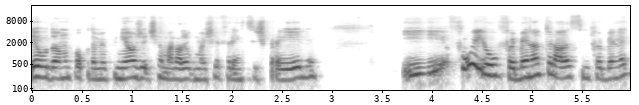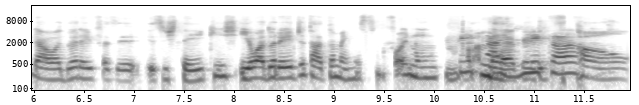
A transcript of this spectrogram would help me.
eu dando um pouco da minha opinião, já tinha mandado algumas referências para ele. E fluiu, foi bem natural, assim, foi bem legal. Adorei fazer esses takes e eu adorei editar também, assim, foi num, Fica mega dica, edição.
